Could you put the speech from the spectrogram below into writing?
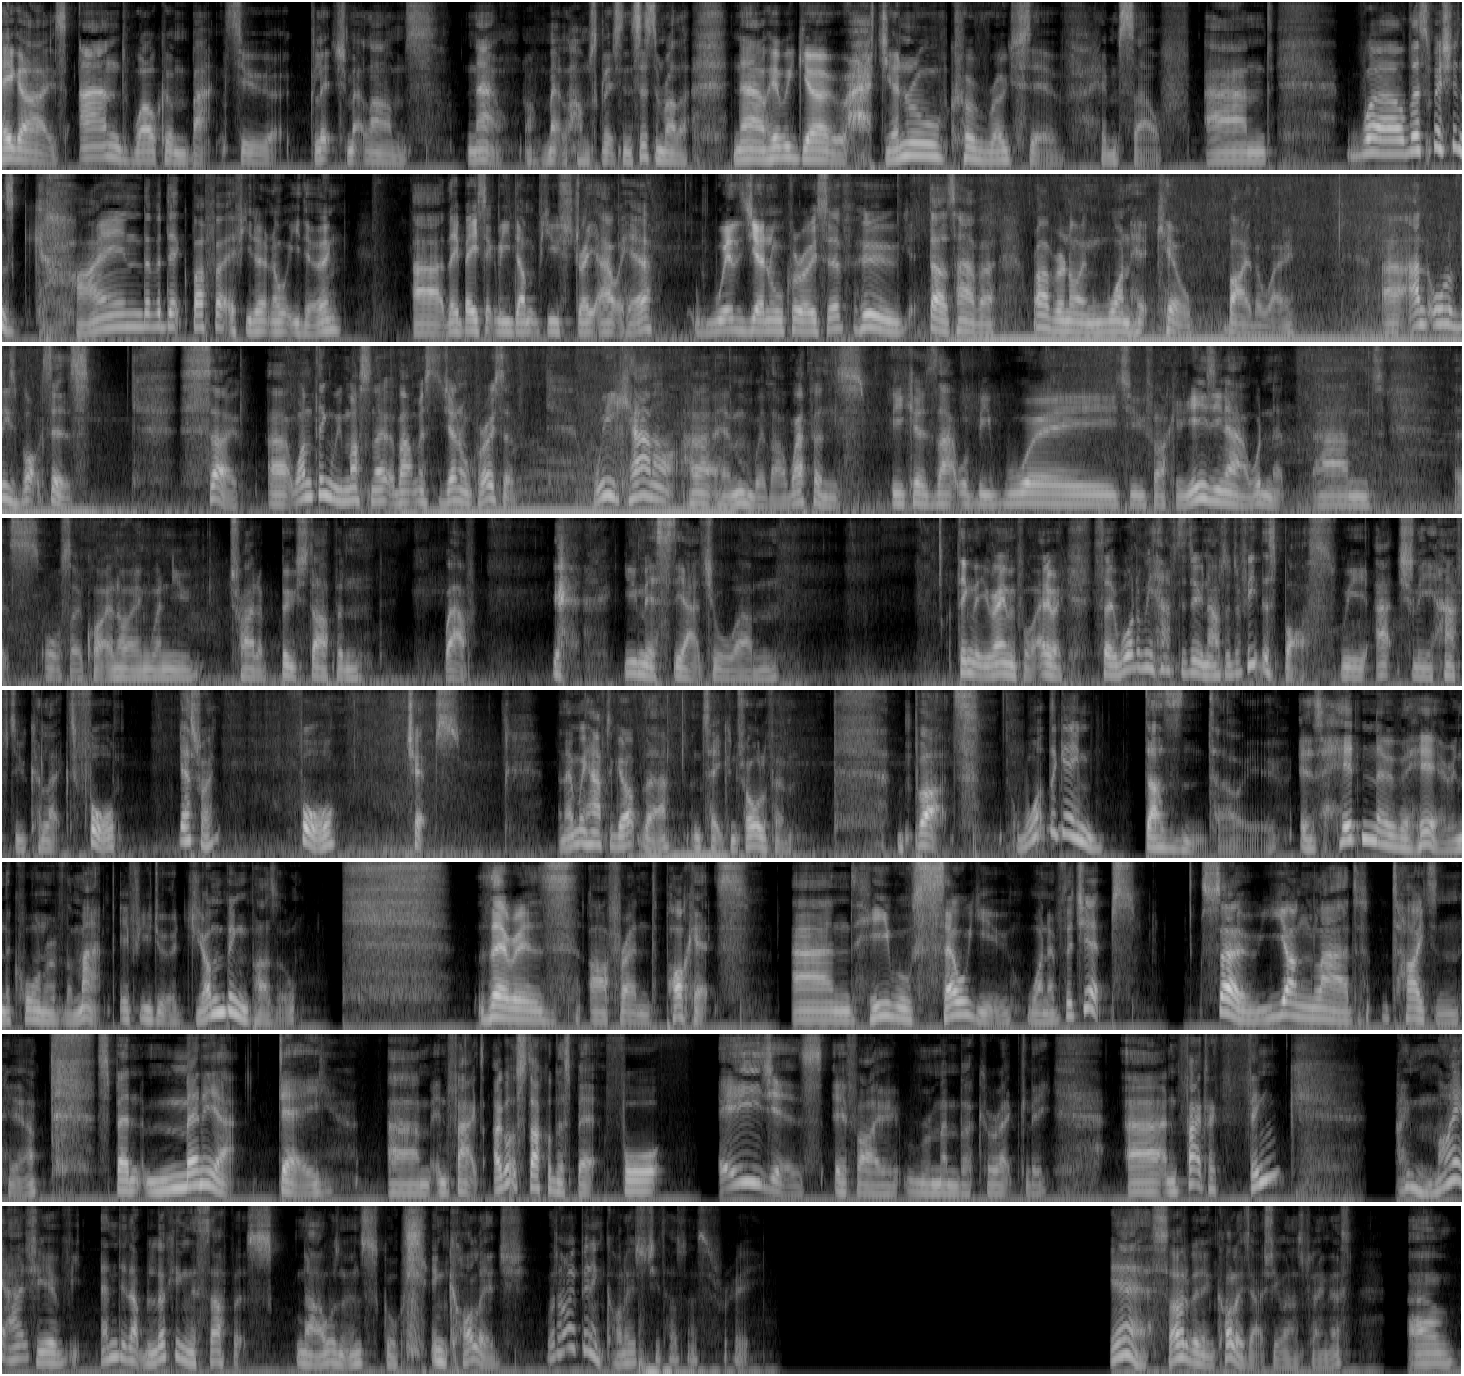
Hey guys, and welcome back to Glitch Metal Arms. Now, oh, Metal Arms Glitch in the System rather. Now, here we go. General Corrosive himself. And, well, this mission's kind of a dick buffer if you don't know what you're doing. Uh, they basically dump you straight out here with General Corrosive, who does have a rather annoying one-hit kill, by the way. Uh, and all of these boxes. So, uh, one thing we must note about Mr. General Corrosive. We cannot hurt him with our weapons. Because that would be way too fucking easy now, wouldn't it? And it's also quite annoying when you try to boost up and... Wow. you miss the actual... Um, thing that you're aiming for. Anyway, so what do we have to do now to defeat this boss? We actually have to collect four, yes right, four chips. And then we have to go up there and take control of him. But what the game doesn't tell you is hidden over here in the corner of the map. If you do a jumping puzzle, there is our friend Pockets and he will sell you one of the chips. So, young lad Tytan here spent many a day. Um, in fact, I got stuck on this bit for ages, if I remember correctly. Uh, in fact, I think I might actually have ended up looking this up at. No, I wasn't in school. In college. Would I have been in college? 2003. Yes, I would have been in college actually when I was playing this. Um,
